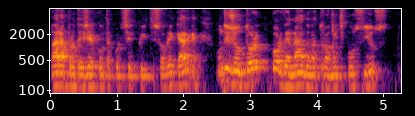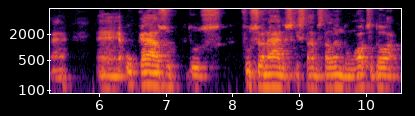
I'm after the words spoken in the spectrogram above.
para proteger contra curto-circuito e sobrecarga. Um disjuntor coordenado naturalmente com os fios. Né? É, o caso dos funcionários que estavam instalando um outdoor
